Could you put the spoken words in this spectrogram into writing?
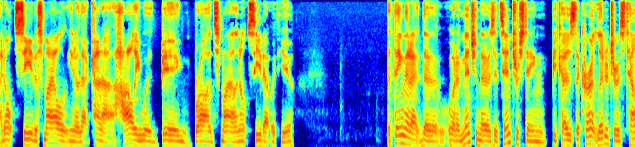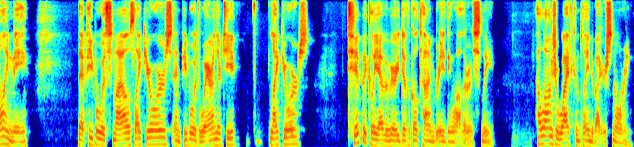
I don't see the smile, you know, that kind of Hollywood big, broad smile. I don't see that with you the thing that I, the what I mentioned though is it's interesting because the current literature is telling me that people with smiles like yours and people with wear on their teeth like yours typically have a very difficult time breathing while they're asleep. How long has your wife complained about your snoring?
